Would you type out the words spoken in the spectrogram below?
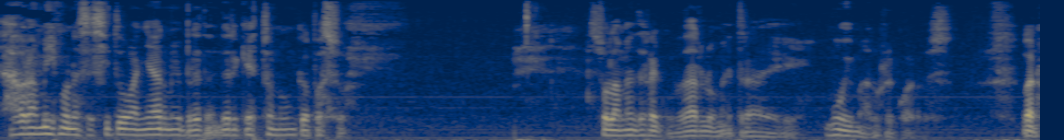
Ahora mismo necesito bañarme y pretender que esto nunca pasó. Solamente recordarlo me trae muy malos recuerdos. Bueno,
